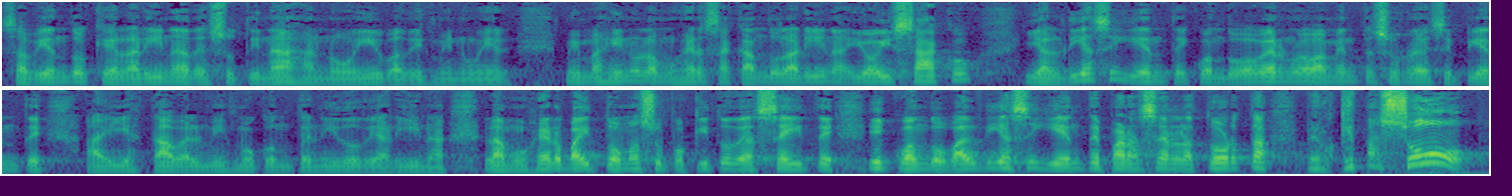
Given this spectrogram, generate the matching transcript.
sabiendo que la harina de su tinaja no iba a disminuir. Me imagino la mujer sacando la harina y hoy saco y al día siguiente cuando va a ver nuevamente su recipiente, ahí estaba el mismo contenido de harina. La mujer va y toma su poquito de aceite y cuando va al día siguiente para hacer la torta, pero ¿qué pasó?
